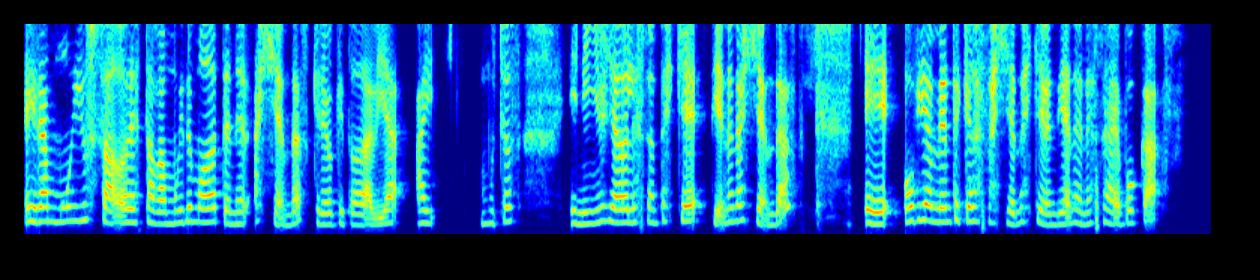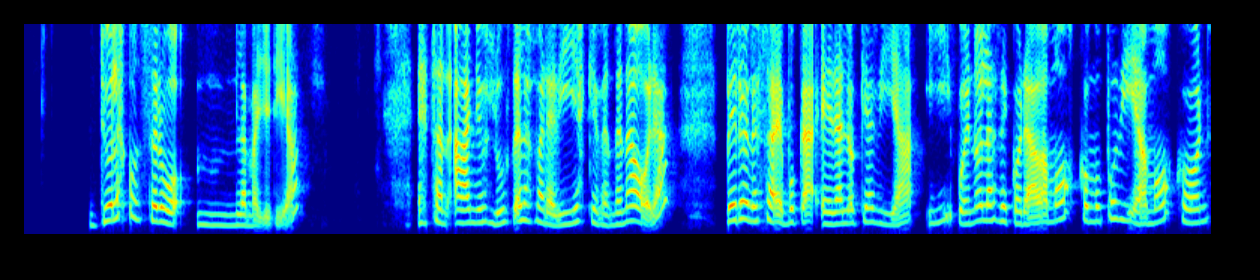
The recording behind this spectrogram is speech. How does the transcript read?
era muy usado, estaba muy de moda tener agendas. Creo que todavía hay muchos eh, niños y adolescentes que tienen agendas. Eh, obviamente que las agendas que vendían en esa época, yo las conservo mm, la mayoría. están años luz de las maravillas que venden ahora, pero en esa época era lo que había y bueno, las decorábamos como podíamos con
